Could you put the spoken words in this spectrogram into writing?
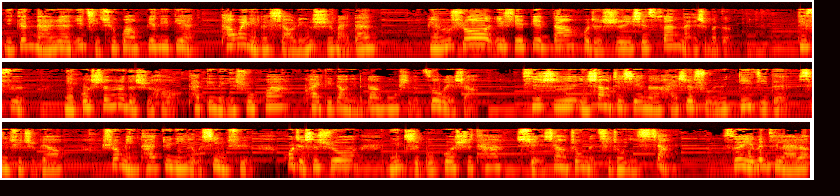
你跟男人一起去逛便利店，他为你的小零食买单，比如说一些便当或者是一些酸奶什么的；第四，你过生日的时候，他订了一束花快递到你的办公室的座位上。其实，以上这些呢，还是属于低级的兴趣指标。说明他对你有兴趣，或者是说你只不过是他选项中的其中一项。所以问题来了，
